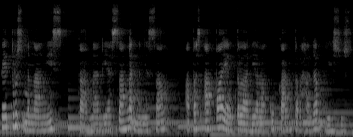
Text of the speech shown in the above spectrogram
Petrus menangis karena dia sangat menyesal atas apa yang telah dia lakukan terhadap Yesus.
